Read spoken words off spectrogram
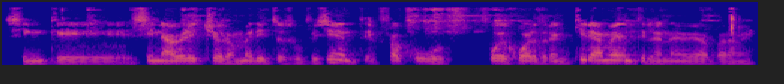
sin que sin haber hecho los méritos suficientes. Facu puede jugar tranquilamente en la NBA para mí.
